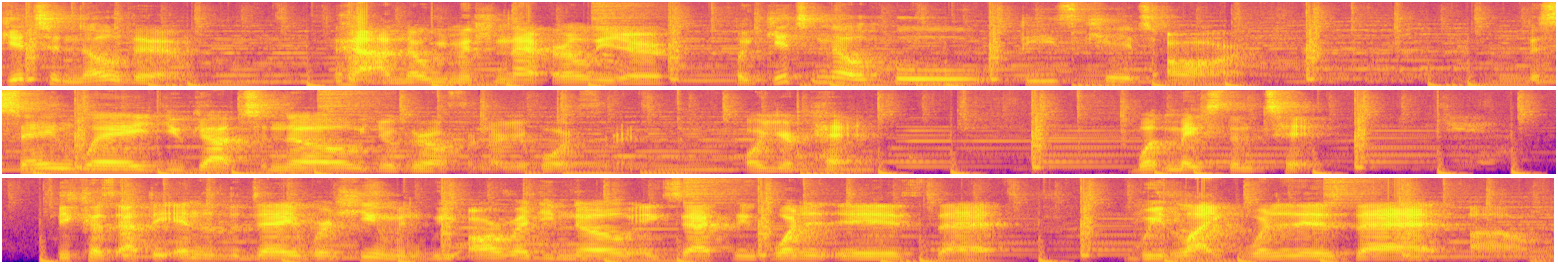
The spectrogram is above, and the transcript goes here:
get to know them, I know we mentioned that earlier, but get to know who these kids are. The same way you got to know your girlfriend or your boyfriend or your pet. What makes them tick? Because at the end of the day, we're human. We already know exactly what it is that we like, what it is that um,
